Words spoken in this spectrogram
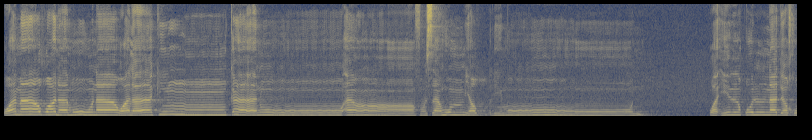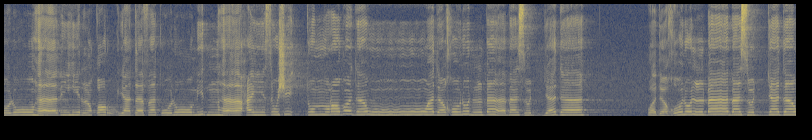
وما ظلمونا ولكن كانوا أنفسهم يظلمون وإذ قلنا ادخلوا هذه القرية فكلوا منها حيث شئتم رغدا وادخلوا الباب سجداً وادخلوا الباب سجدا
